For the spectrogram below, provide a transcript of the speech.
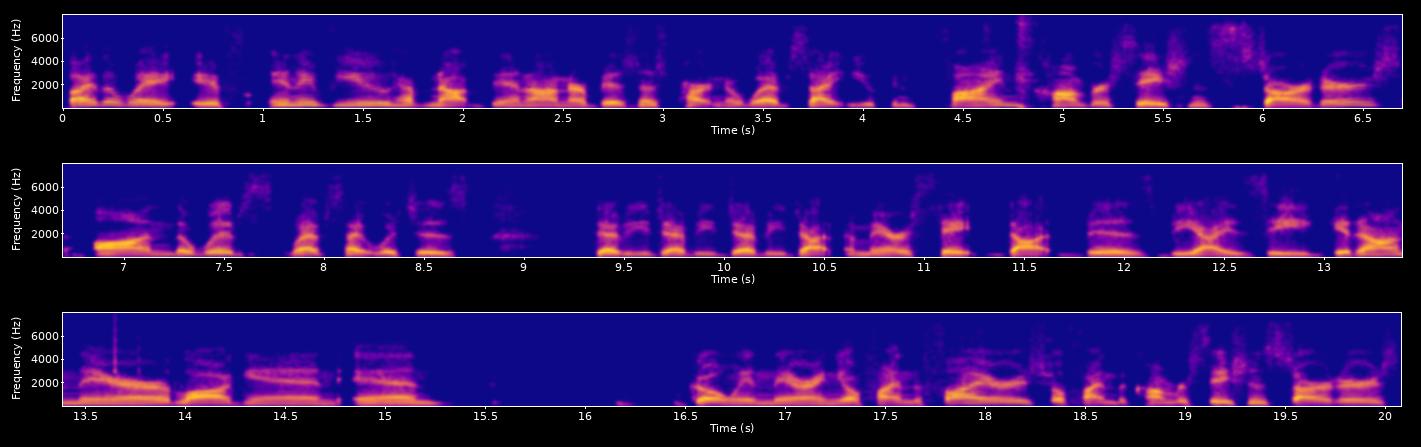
By the way, if any of you have not been on our business partner website, you can find conversation starters on the web- website, which is www.ameriestate.biz, B-I-Z. Get on there, log in, and go in there and you'll find the flyers, you'll find the conversation starters,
